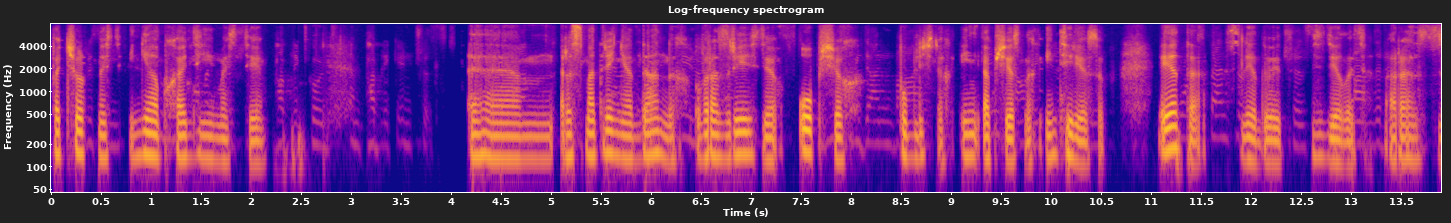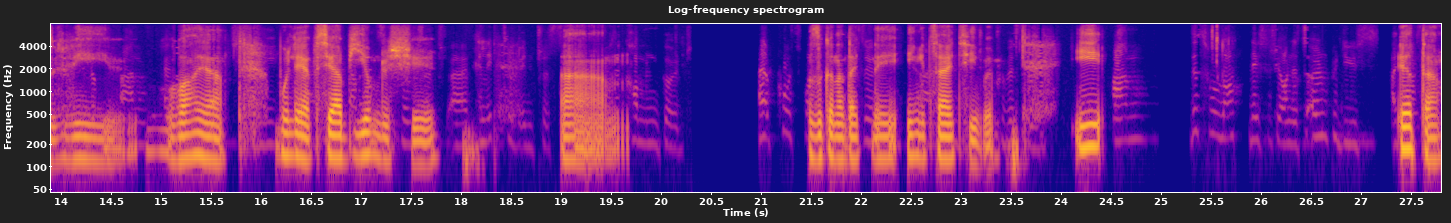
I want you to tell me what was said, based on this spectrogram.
подчеркнутость необходимости эм, рассмотрения данных в разрезе общих публичных и общественных интересов. Это следует сделать, развивая более всеобъемлющие а, законодательные инициативы. И это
